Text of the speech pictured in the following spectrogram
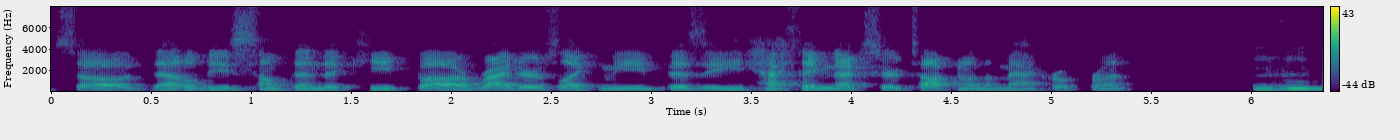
So that'll be something to keep uh, writers like me busy, I think, next year talking on the macro front. Mm-hmm.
